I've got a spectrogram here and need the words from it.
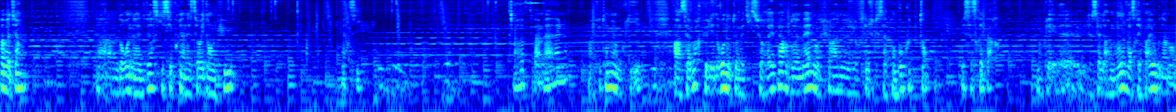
Ah bah tiens, un drone adverse qui s'est pris un astéroïde dans le cul. Merci. Hop, pas mal. On a fait tomber un bouclier. Alors à savoir que les drones automatiques se réparent d'eux-mêmes au fur et à mesure. C'est juste que ça prend beaucoup de temps, mais ça se répare. Donc les, la salle d'armement va se réparer au bout d'un moment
